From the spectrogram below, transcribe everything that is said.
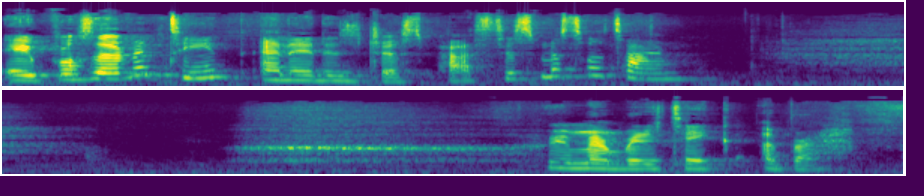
April 17th, and it is just past dismissal time. Remember to take a breath.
